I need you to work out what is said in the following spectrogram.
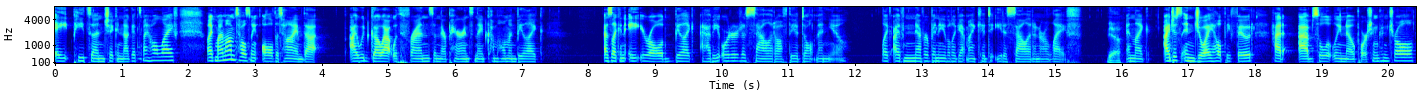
ate pizza and chicken nuggets my whole life. Like my mom tells me all the time that I would go out with friends and their parents and they'd come home and be like as like an 8-year-old be like Abby ordered a salad off the adult menu. Like I've never been able to get my kid to eat a salad in her life Yeah. and like I just enjoy healthy food. Had absolutely no portion control,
